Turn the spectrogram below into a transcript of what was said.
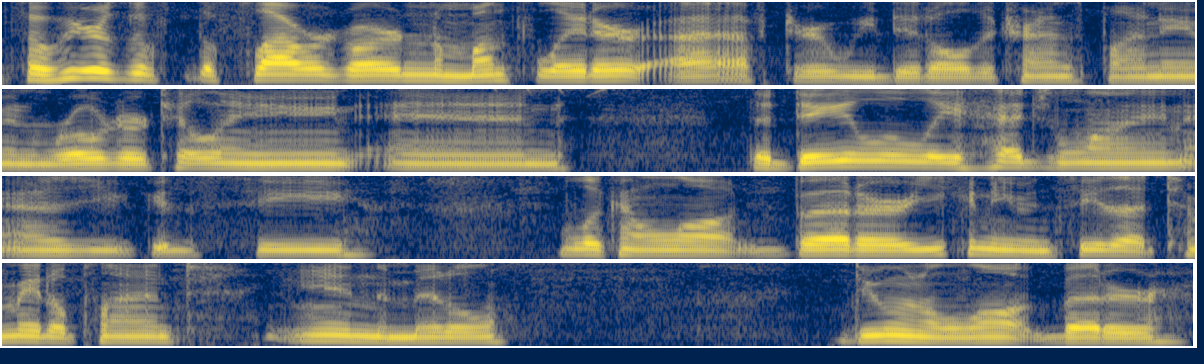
So here's the, the flower garden a month later after we did all the transplanting and rototilling and the daylily hedge line as you can see looking a lot better. You can even see that tomato plant in the middle doing a lot better.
